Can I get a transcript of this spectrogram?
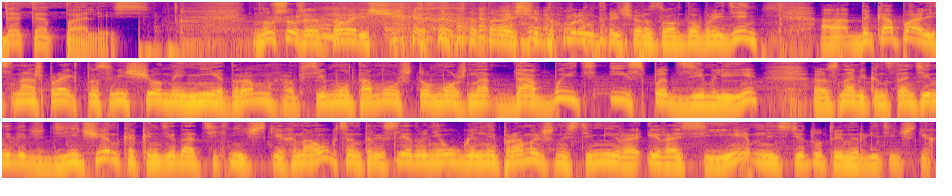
Докопались. Ну что же, товарищи, товарищи, доброе утро, еще раз вам добрый день. А, Докопались наш проект, посвященный недрам, всему тому, что можно добыть из-под земли. Э, С нами Константин Игоревич Дьяченко, кандидат технических наук, Центр исследования угольной промышленности мира и России, Института энергетических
